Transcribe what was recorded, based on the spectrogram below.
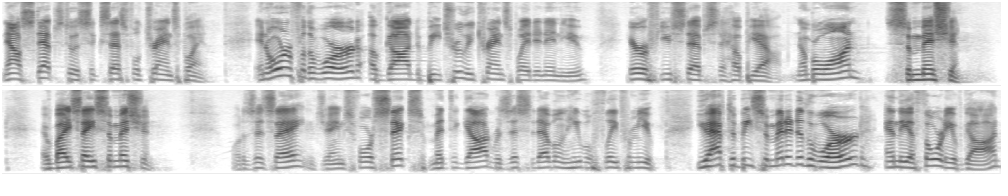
Now, steps to a successful transplant. In order for the Word of God to be truly transplanted in you, here are a few steps to help you out. Number one, submission. Everybody say submission. What does it say? James 4 6, submit to God, resist the devil, and he will flee from you. You have to be submitted to the word and the authority of God.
